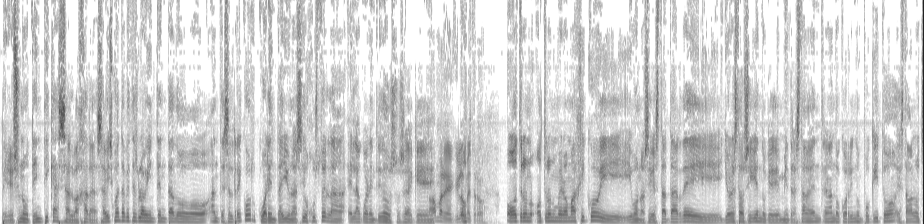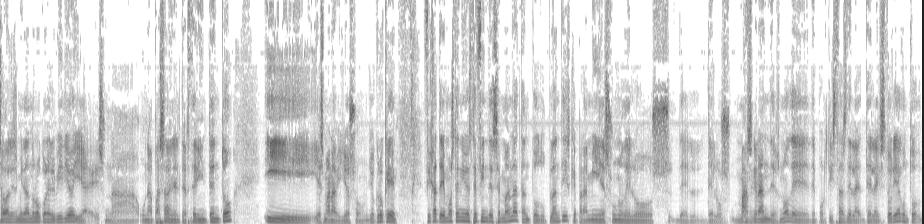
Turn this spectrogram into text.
pero es una auténtica salvajada. ¿Sabéis cuántas veces lo había intentado antes el récord? 41, ha sido justo en la, en la 42, o sea que... Ah, hombre, en el kilómetro. Otro, otro número mágico y, y bueno, así esta tarde y yo lo he estado siguiendo que mientras estaba entrenando corriendo un poquito, estaban los chavales mirándolo con el vídeo y es una, una pasada en el tercer intento y, y es maravilloso. Yo creo que, fíjate, hemos tenido este fin de semana tanto Duplantis, que para mí es uno de los, del- de, los más grandes ¿no? de deportistas de la, de la historia. Con todo,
